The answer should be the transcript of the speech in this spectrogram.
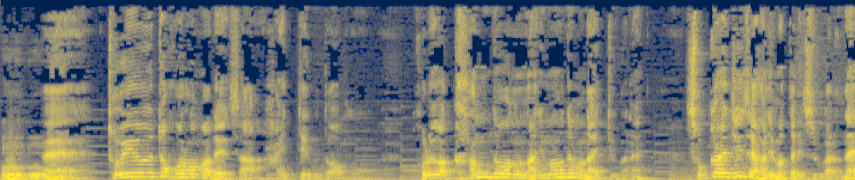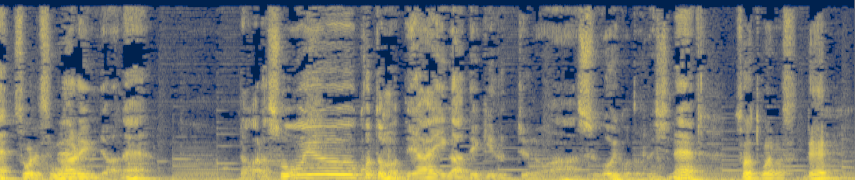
うんうん。ええというところまでさ、入っていくと、もう、これは感動の何者でもないっていうかね。そこから人生始まったりするからね。そうですね。ある意味ではね。だからそういうことの出会いができるっていうのはすごいことですしね。そうだと思います。で、うん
